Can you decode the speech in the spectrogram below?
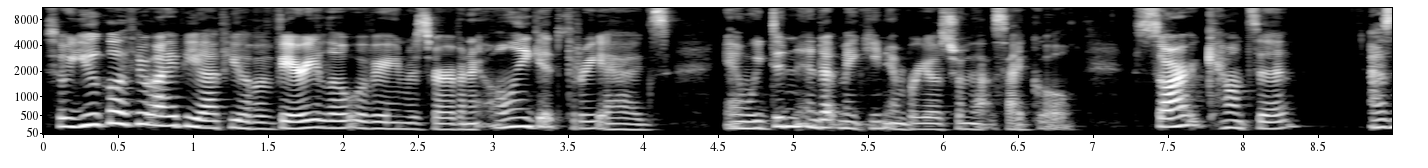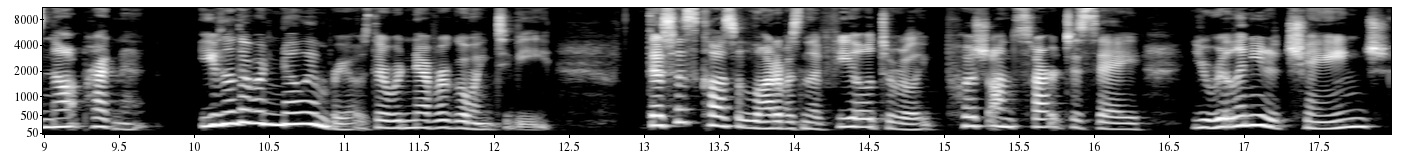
so you go through IVF, you have a very low ovarian reserve, and I only get three eggs, and we didn't end up making embryos from that cycle. SART counts it as not pregnant, even though there were no embryos, there were never going to be. This has caused a lot of us in the field to really push on SART to say you really need to change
